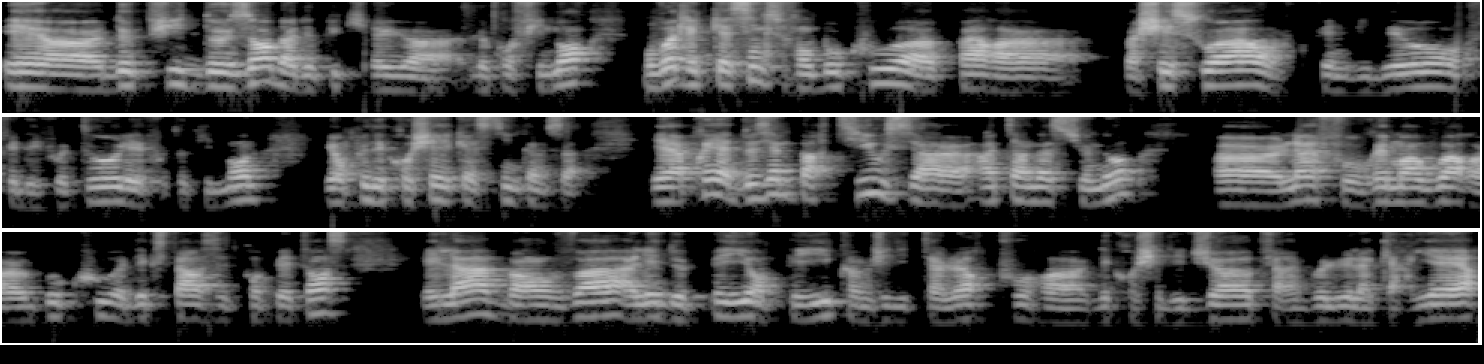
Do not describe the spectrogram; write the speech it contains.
Et euh, depuis deux ans, bah, depuis qu'il y a eu le confinement, on voit que les castings se font beaucoup par bah, chez soi. On fait une vidéo, on fait des photos, les photos qu'ils demandent, et on peut décrocher les castings comme ça. Et après, il y a la deuxième partie où c'est internationaux. là, il faut vraiment avoir beaucoup d'expérience et de compétences. Et là, ben, on va aller de pays en pays, comme j'ai dit tout à l'heure, pour décrocher des jobs, faire évoluer la carrière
